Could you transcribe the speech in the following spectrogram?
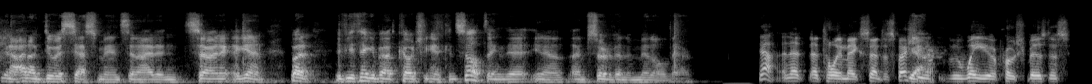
You know, I don't do assessments, and I didn't. So again, but if you think about coaching and consulting, that you know, I'm sort of in the middle there. Yeah, and that, that totally makes sense, especially yeah. the way you approach business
